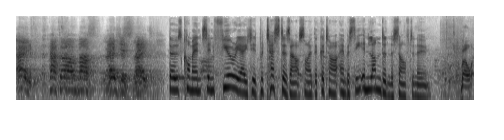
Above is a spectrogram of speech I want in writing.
eight. Qatar must legislate. Those comments infuriated protesters outside the Qatar embassy in London this afternoon. Well,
